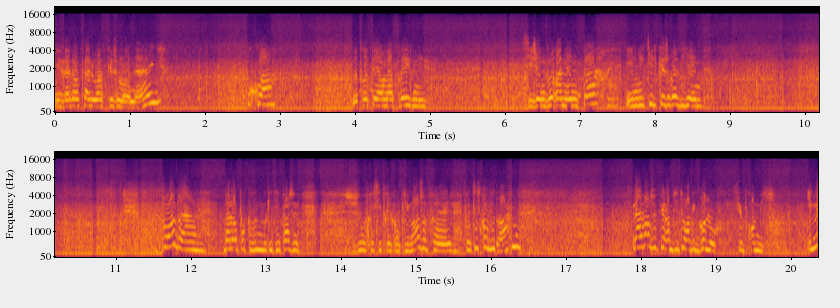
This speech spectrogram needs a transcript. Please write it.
Il va donc falloir que je m'en aille. Pourquoi? Votre père m'a prévenu. Si je ne vous ramène pas, inutile que je revienne. Bon, ben, ben alors pour que vous ne me quittiez pas, je, je vous réciterai le compliment, je ferai, je ferai tout ce qu'on voudra. Mais avant, je vais faire un petit tour avec Golo, j'ai promis. Et même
